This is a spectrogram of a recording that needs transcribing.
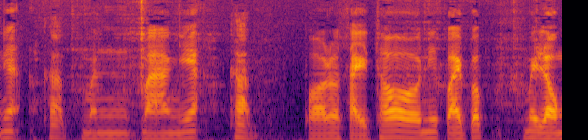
เนี่ยครับมันมาอย่างเงี้ยครับ พอเราใส่ท่อนี้ไปปุ๊บไม่ลง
